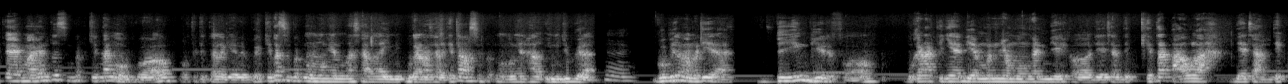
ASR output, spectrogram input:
kayak kemarin tuh sempat kita ngobrol waktu kita lagi ada kita sempat ngomongin masalah ini bukan masalah kita sempat ngomongin hal ini juga Hmm. gue bilang sama dia being beautiful bukan artinya dia menyombongkan diri kalau dia cantik kita tahu lah dia cantik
